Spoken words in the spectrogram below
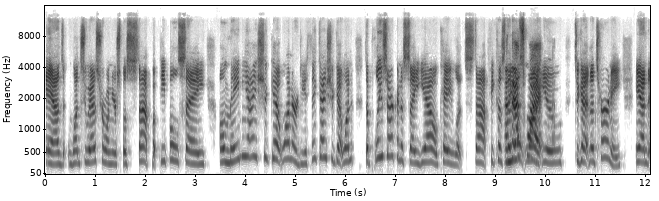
And once you ask for one, you're supposed to stop. But people say, oh, maybe I should get one, or do you think I should get one? The police aren't going to say, yeah, okay, let's stop because And they that's don't want you to get an attorney. And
